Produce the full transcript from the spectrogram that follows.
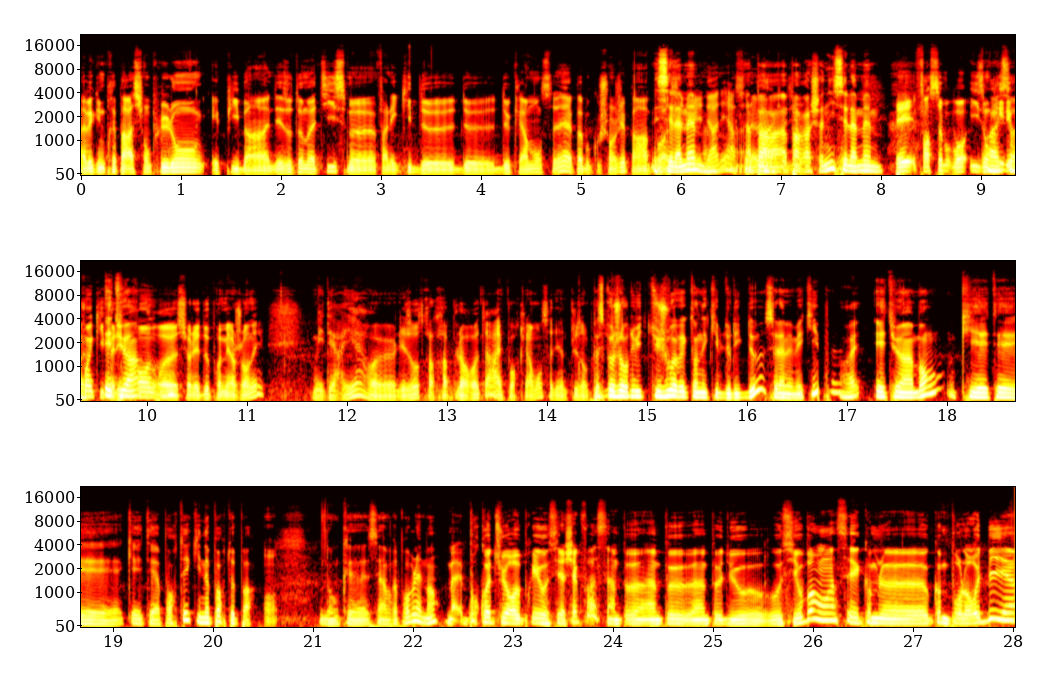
avec une préparation plus longue et puis ben, des automatismes. euh, Enfin, l'équipe de, de, de Clermont année n'a pas beaucoup changé par rapport mais à c'est la de même. l'année dernière. c'est À la part, même, à part. Rachani, c'est la même. Et forcément, bon, ils ont Ouais, pris les vrai. points qu'il fallait as- prendre euh, sur les deux premières journées. Mais derrière, euh, les autres rattrapent leur retard et pour Clermont, ça devient de plus en plus. Parce qu'aujourd'hui, tu joues avec ton équipe de Ligue 2, c'est la même équipe, Ouais. et tu as un banc qui a été, qui a été apporté, qui n'apporte pas. Donc euh, c'est un vrai problème. hein. Bah, pourquoi tu es repris aussi à chaque fois? C'est un peu, un peu, un peu dû au- aussi au banc. hein. C'est comme le, comme pour le rugby hein,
